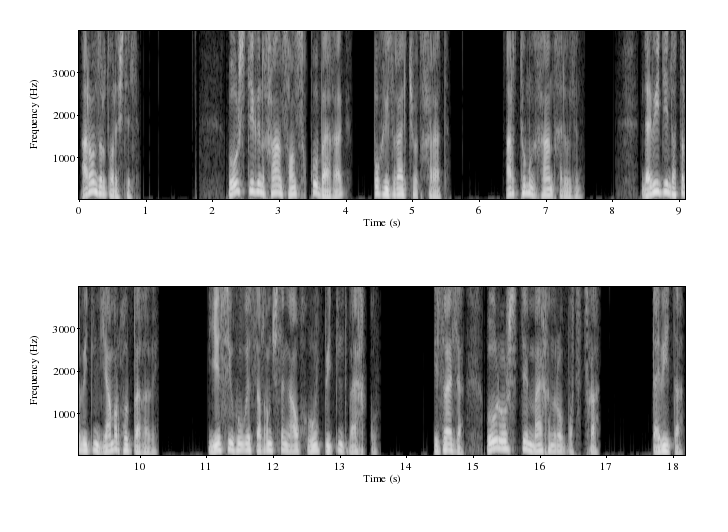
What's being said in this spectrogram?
16 дугаар ишлэл. Өөрсдийг нь хаан сонсохгүй байгааг бүх израилчууд хараад ард түмэн хаанд хариулан Давидын дотор бидэнд ямар хувь байгаа вэ? Есүсийн хүүгээс залгамжлан авах өв бидэнд байхгүй. Израиль өөр өөрсдийн майхан руу буцацгаа. Давида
